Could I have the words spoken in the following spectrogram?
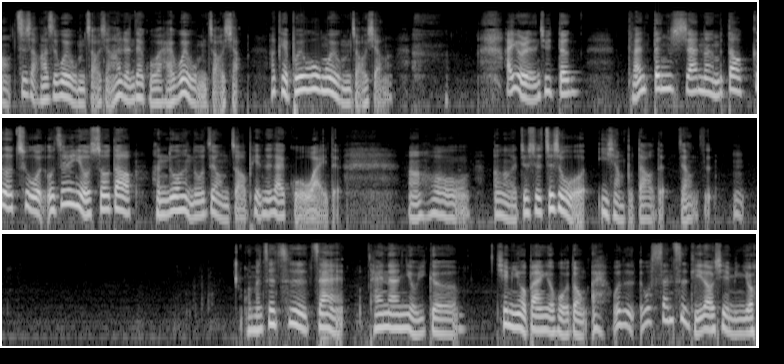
哦，至少他是为我们着想，他人在国外还为我们着想，他可以不会问为我们着想啊。还有人去登。反正登山呢、什么到各处，我我这边有收到很多很多这种照片，是在国外的。然后，嗯，就是这是我意想不到的这样子。嗯，我们这次在台南有一个谢明友办一个活动，哎呀，我只我三次提到谢明友，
